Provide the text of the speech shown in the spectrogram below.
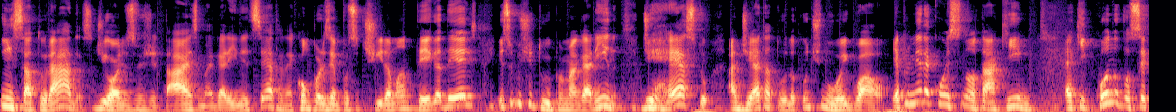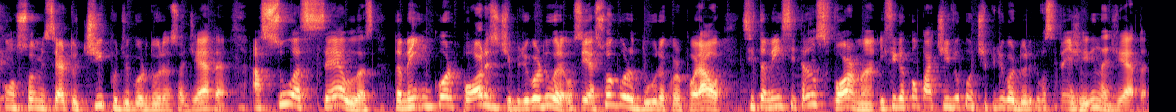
insaturadas de óleos vegetais, margarina, etc. Né? Como, por exemplo, se tira a manteiga deles e substitui por margarina. De resto, a dieta toda continua igual. E a primeira coisa a se notar aqui é que quando você consome certo tipo de gordura na sua dieta, as suas células também incorporam esse tipo de gordura. Ou seja, a sua gordura corporal se também se transforma e fica compatível com o tipo de gordura que você está ingerindo na dieta.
